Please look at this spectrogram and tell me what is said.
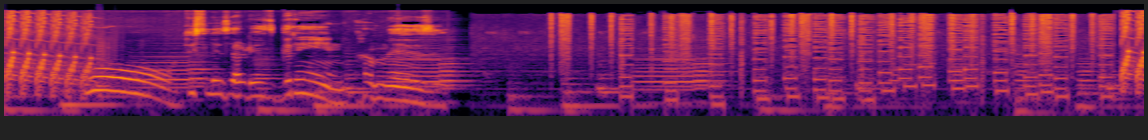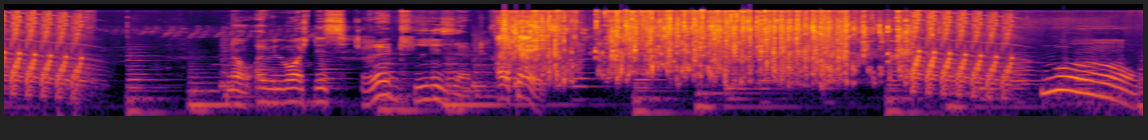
Whoa, this lizard is green. Amazing. Now I will watch this red lizard. Okay. Whoa,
